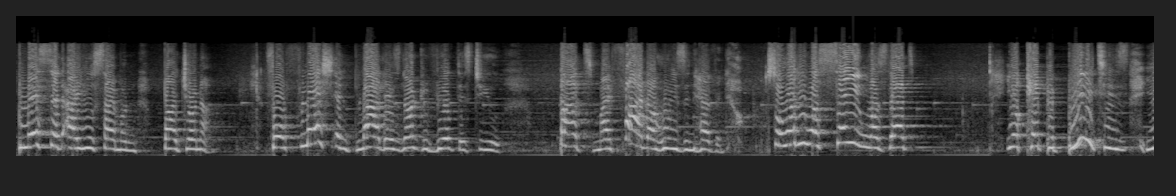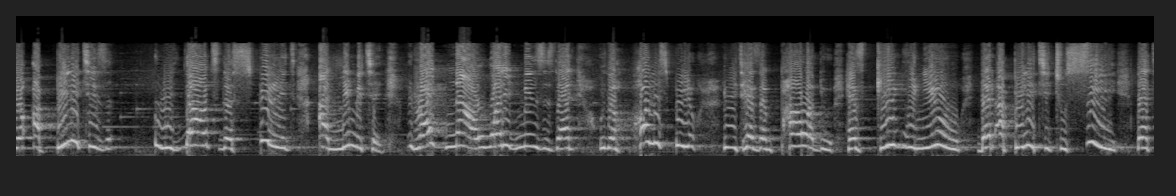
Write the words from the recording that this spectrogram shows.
Blessed are you, Simon Barjona for flesh and blood has not revealed this to you, but my Father who is in heaven. So, what he was saying was that your capabilities, your abilities without the spirit are limited right now what it means is that the holy spirit it has empowered you has given you that ability to see that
